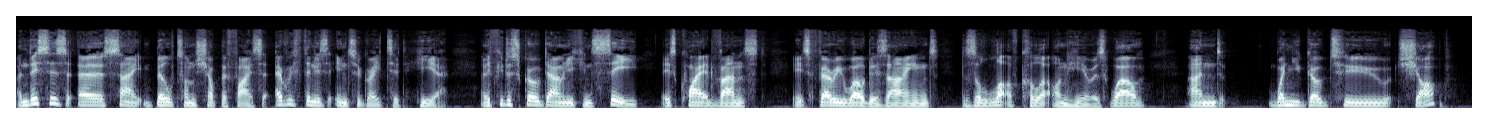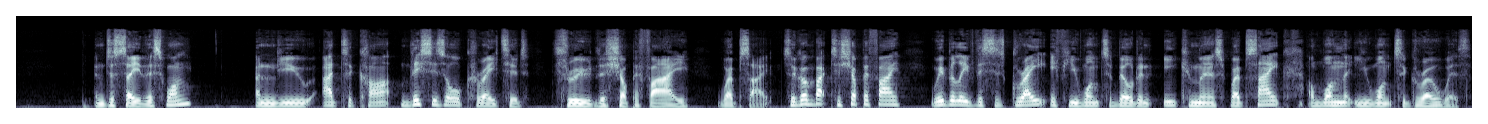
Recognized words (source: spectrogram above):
And this is a site built on Shopify, so everything is integrated here. And if you just scroll down, you can see it's quite advanced, it's very well designed, there's a lot of color on here as well. And when you go to shop and just say this one, and you add to cart, this is all created through the Shopify website. So going back to Shopify, we believe this is great if you want to build an e commerce website and one that you want to grow with.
